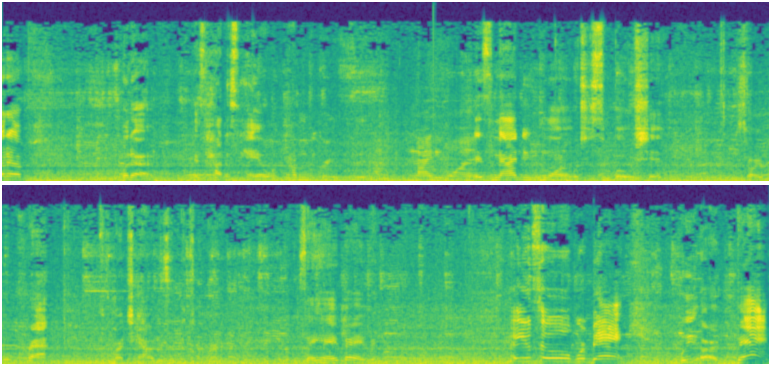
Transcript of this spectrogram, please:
What up? What up? It's hot as hell. How many degrees is it? 91. It's 91, which is some bullshit. Sorry, bull crap. My child is in the car. Say hey, baby. Hey YouTube, we're back. We are back.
